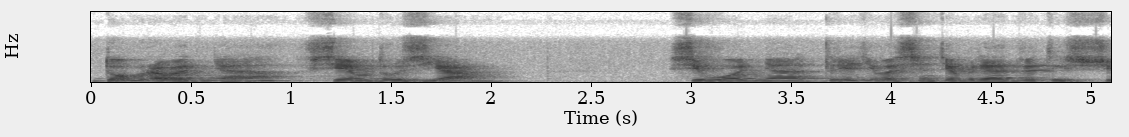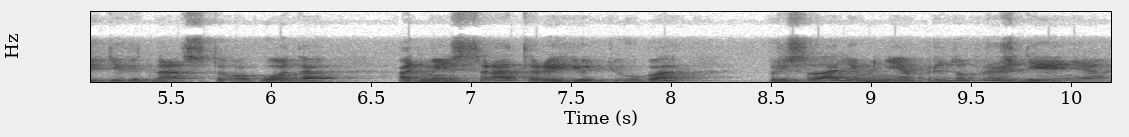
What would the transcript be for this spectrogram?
Доброго дня всем друзьям! Сегодня, 3 сентября 2019 года, администраторы YouTube прислали мне предупреждение,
